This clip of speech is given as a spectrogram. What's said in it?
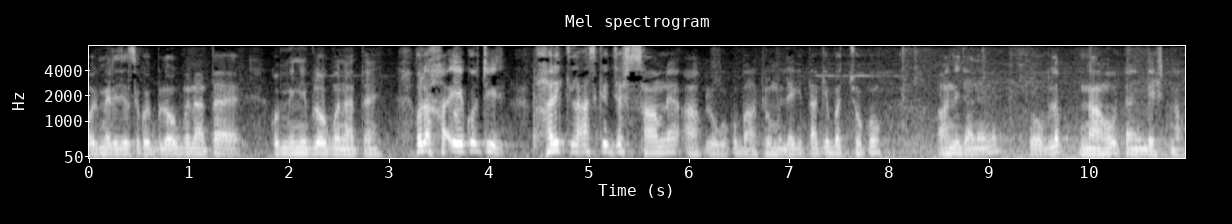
और मेरे जैसे कोई ब्लॉग बनाता है कोई मिनी ब्लॉग बनाता है। और एक और चीज़ हर क्लास के जस्ट सामने आप लोगों को बाथरूम मिलेगी ताकि बच्चों को आने जाने में प्रॉब्लम ना हो टाइम वेस्ट ना हो।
